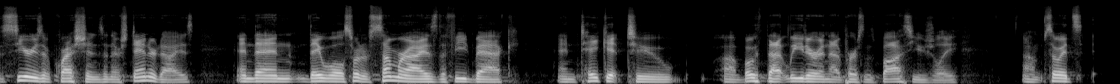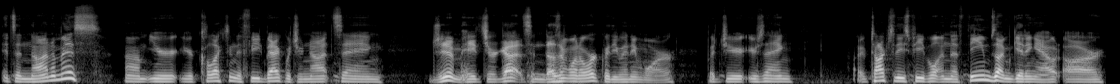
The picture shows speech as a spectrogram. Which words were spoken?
series of questions, and they're standardized, and then they will sort of summarize the feedback and take it to uh, both that leader and that person's boss usually. Um, so it's it's anonymous. Um, you're you're collecting the feedback, but you're not saying Jim hates your guts and doesn't want to work with you anymore. But you're you're saying I've talked to these people, and the themes I'm getting out are,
